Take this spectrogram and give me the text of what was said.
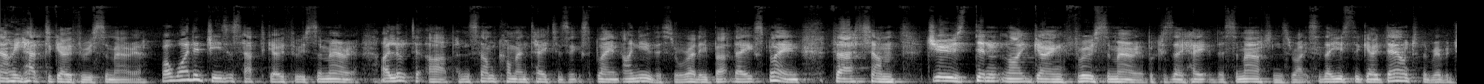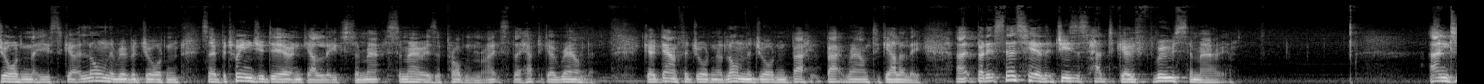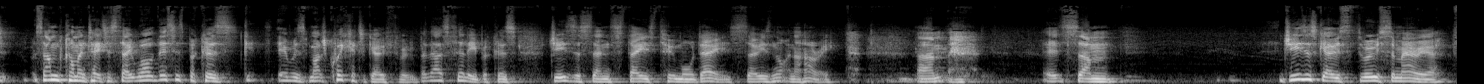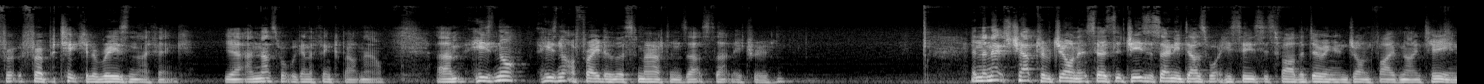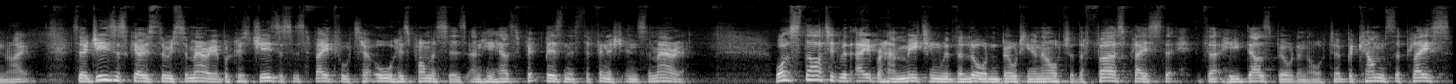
Now, he had to go through Samaria. Well, why did Jesus have to go through Samaria? I looked it up, and some commentators explain, I knew this already, but they explain that um, Jews didn't like going through Samaria because they hated the Samaritans, right? So they used to go down to the River Jordan, they used to go along the River Jordan. So between Judea and Galilee, Samaria is a problem, right? So they have to go round it. Go down the Jordan, along the Jordan, back, back round to Galilee. Uh, but it says here that Jesus had to go through Samaria. And some commentators say, well, this is because it was much quicker to go through. But that's silly because Jesus then stays two more days, so he's not in a hurry. um, it's, um, Jesus goes through Samaria for, for, a particular reason, I think. Yeah, and that's what we're going to think about now. Um, he's, not, he's not afraid of the Samaritans, that's certainly true. In the next chapter of John, it says that Jesus only does what he sees his Father doing in John 5:19, right? So Jesus goes through Samaria because Jesus is faithful to all his promises and he has fit business to finish in Samaria. What started with Abraham meeting with the Lord and building an altar, the first place that, that he does build an altar, becomes the place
